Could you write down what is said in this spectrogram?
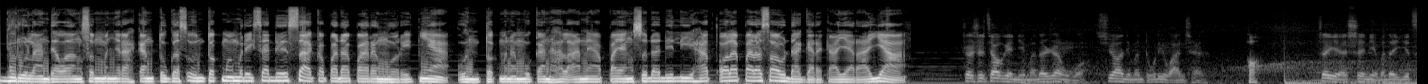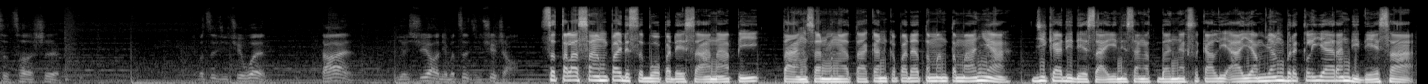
Guru Landa langsung menyerahkan tugas untuk memeriksa desa kepada para muridnya untuk menemukan hal aneh apa yang sudah dilihat oleh para saudagar kaya raya. Setelah sampai di sebuah pedesaan api, Tang San mengatakan kepada teman-temannya jika di desa ini sangat banyak sekali ayam yang berkeliaran di desa.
